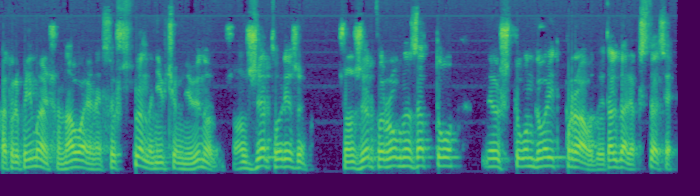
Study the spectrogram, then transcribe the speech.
которые понимают, что Навальный совершенно ни в чем не виновен, что он жертва режима, что он жертва ровно за то, э, что он говорит правду и так далее. Кстати,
